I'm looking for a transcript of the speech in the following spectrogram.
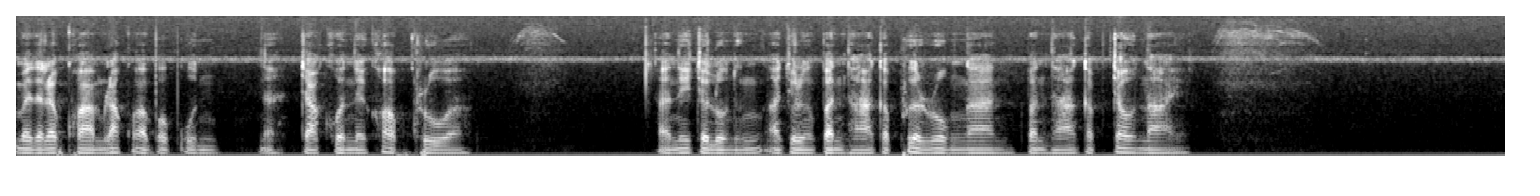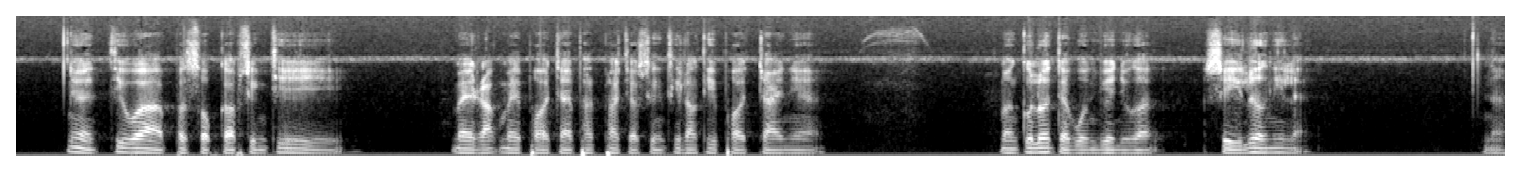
ไม่ได้รับความรักความอบอุ่นนะจากคนในครอบครัว อันนี้จะรวมถึงอาจจะเรื่องปัญหากับเพื่อนร่วมงาน ปัญหากับเจ้านายเนี่ยที่ว่าประสบกับสิ่งที่ไม่รักไม่พอใจพัดพาจากสิ่งที่รักที่พอใจเนี่ย มันก็ล้วนแต่วนเวียนอยู่กับสี่เรื่องนี้แหละนะ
